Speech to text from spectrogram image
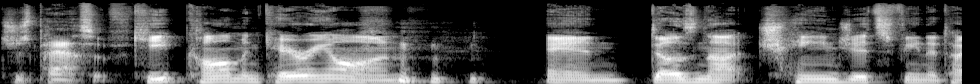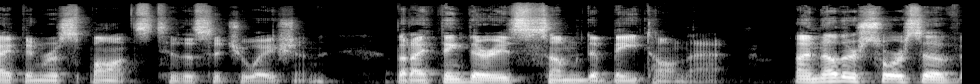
Just passive. keep calm and carry on and does not change its phenotype in response to the situation. But I think there is some debate on that. Another source of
